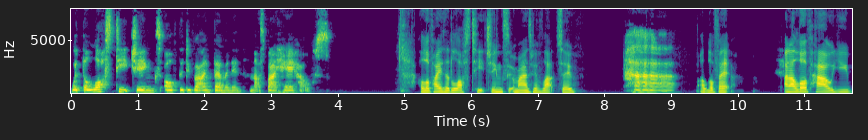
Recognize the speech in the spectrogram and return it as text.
with the Lost Teachings of the Divine Feminine, and that's by Hay House. I love how you said lost teachings. It reminds me of that too. I love it. And I love how you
